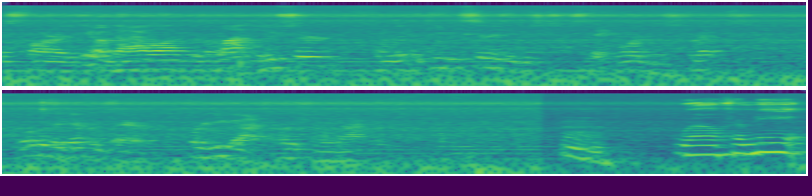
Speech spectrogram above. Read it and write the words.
As far as, you know, dialogue was a lot looser, and with the TV series, you just stick more to the scripts. What was the difference there for you guys personally, actors? Hmm. Well, for me,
